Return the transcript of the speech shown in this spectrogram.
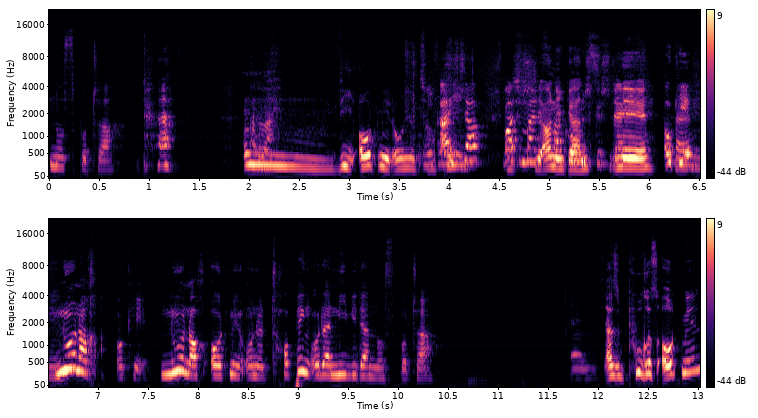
Nussbutter. Warte mal. Wie Oatmeal ohne Topping? Ah, ich glaube, warte mal, das auch nicht ganz. gestellt. Nee. Okay, nur noch, okay, nur noch Oatmeal ohne Topping oder nie wieder Nussbutter. Ähm, Also pures Oatmeal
